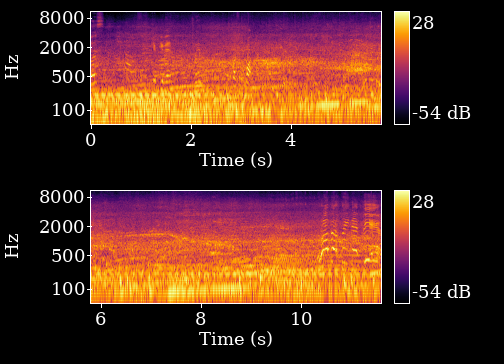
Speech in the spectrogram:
Labas. Kaip gyveni? Taip. Pafilmuok. Robertai, nepyk!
